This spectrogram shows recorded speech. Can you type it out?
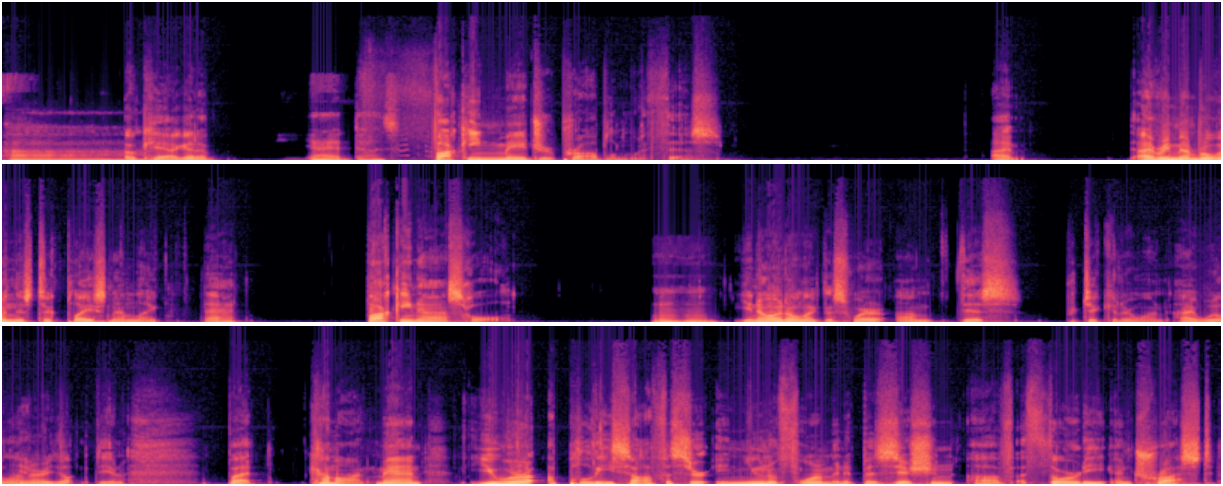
Uh, Okay, I got a Yeah, it does. fucking major problem with this. I'm I remember when this took place and I'm like, that fucking asshole. Mm-hmm. You know I don't like to swear on this particular one. I will on Yeah. our you know. But come on, man. You were a police officer in uniform in a position of authority and trust.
